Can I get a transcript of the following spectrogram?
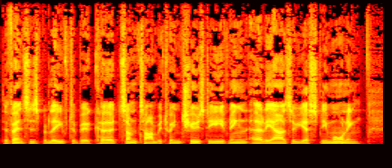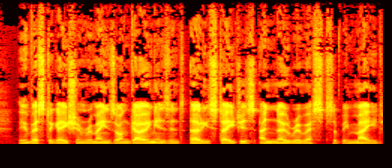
The offence is believed to have occurred sometime between Tuesday evening and early hours of yesterday morning. The investigation remains ongoing is in its early stages and no arrests have been made.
